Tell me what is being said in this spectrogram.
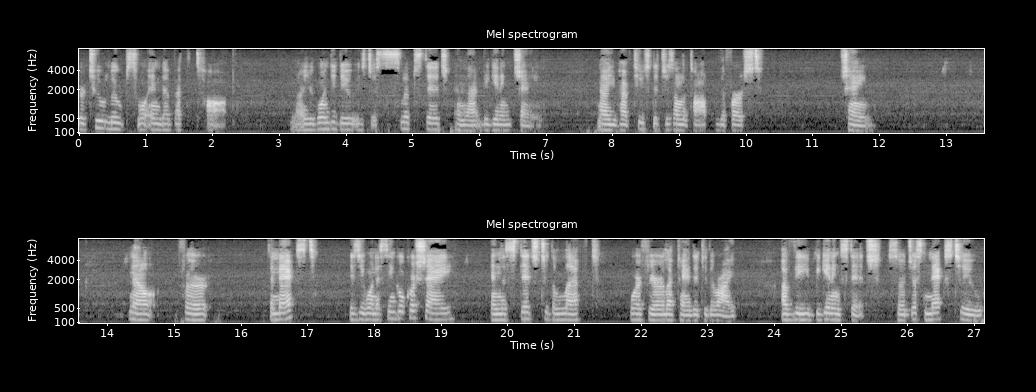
your two loops will end up at the top. Now you're going to do is just slip stitch and that beginning chain. Now you have two stitches on the top of the first chain. Now, for the next is you want a single crochet in the stitch to the left, or if you're left-handed to the right, of the beginning stitch. So just next to,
